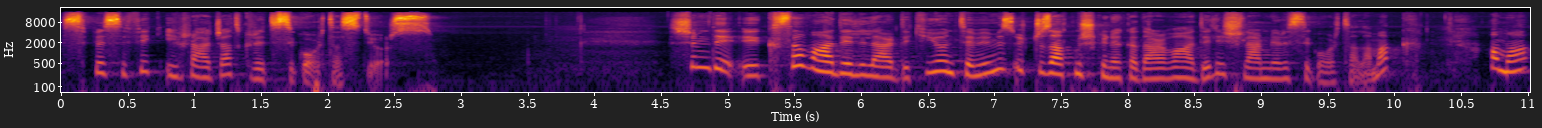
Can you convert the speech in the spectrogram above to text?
spesifik ihracat kredi sigortası diyoruz. Şimdi e, kısa vadelilerdeki yöntemimiz 360 güne kadar vadeli işlemleri sigortalamak. Ama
